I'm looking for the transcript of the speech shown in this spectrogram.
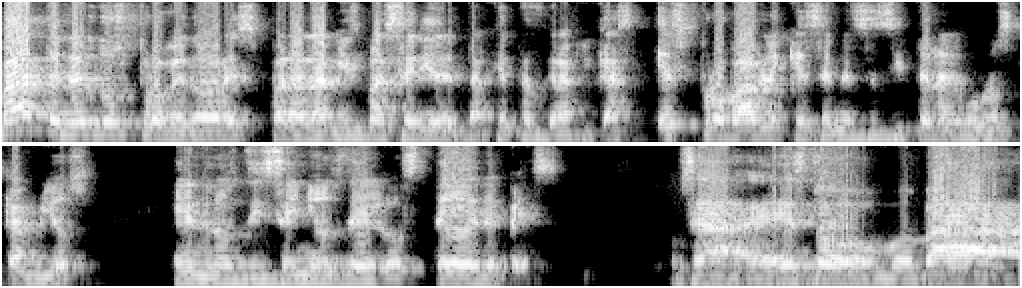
va a tener dos proveedores para la misma serie de tarjetas gráficas, es probable que se necesiten algunos cambios en los diseños de los TDPs. O sea, esto va,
